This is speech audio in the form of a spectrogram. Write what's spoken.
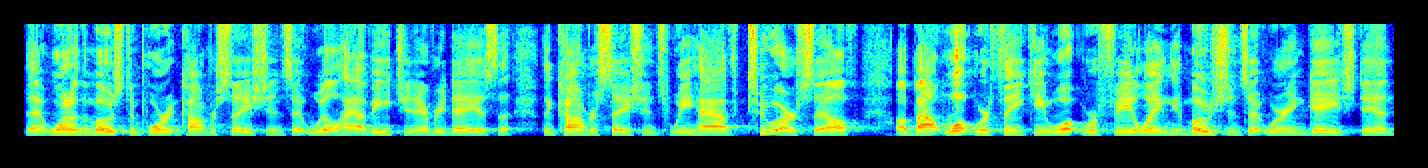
That one of the most important conversations that we'll have each and every day is the, the conversations we have to ourselves about what we're thinking, what we're feeling, the emotions that we're engaged in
